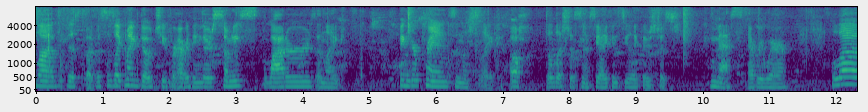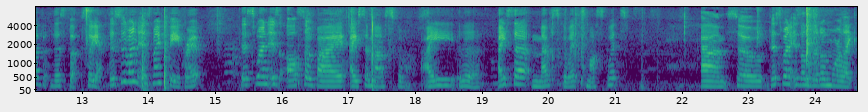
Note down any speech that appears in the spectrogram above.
Love this book. This is like my go-to for everything. There's so many splatters and like fingerprints and just like, oh, deliciousness. Yeah, you can see like there's just mess everywhere. Love this book. So yeah, this one is my favorite. This one is also by Isa Moskowitz. I, Isa Moskowitz. Moskowitz. Um, so this one is a little more like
